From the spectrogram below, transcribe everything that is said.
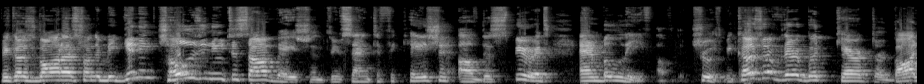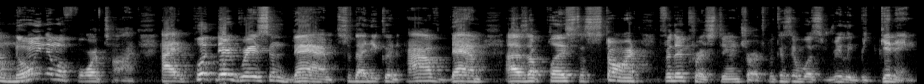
because God has from the beginning chosen you to salvation through sanctification of the Spirit and belief of the truth. Because of their good character, God, knowing them aforetime, had put their grace in them so that He could have them as a place to start for the Christian church because it was really beginning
